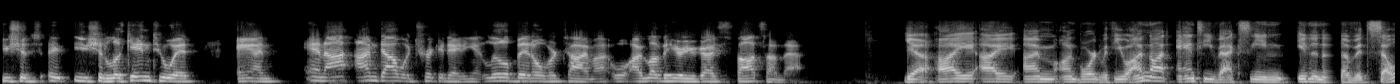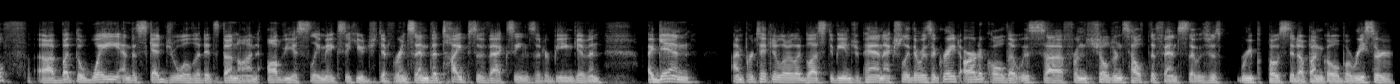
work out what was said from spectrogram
you should you should look into it and and I, I'm down with trichodating it a little bit over time. I, well, I'd love to hear you guys' thoughts on that. Yeah, I, I, I'm on board with you. I'm not anti-vaccine in and of itself, uh, but the way and the schedule that it's done on obviously makes a huge difference, and the types of vaccines that are being given. Again, I'm particularly blessed to be in Japan. Actually, there was a great article that was uh, from Children's Health Defense that was just reposted up on Global Research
